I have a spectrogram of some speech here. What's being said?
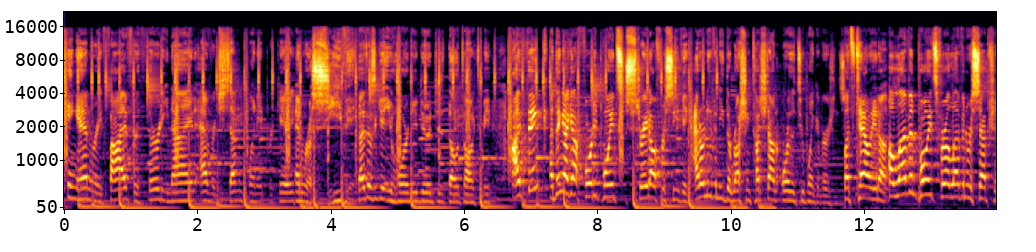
King Henry, 5 for 39, average 7.8 per carry, and receiving. That doesn't get you horny, dude. Just don't talk to me. I think I think I got 40 points straight off receiving. I don't even need the rushing touchdown or the two-point conversions. Let's tally it up. 11 points for 11 receptions.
